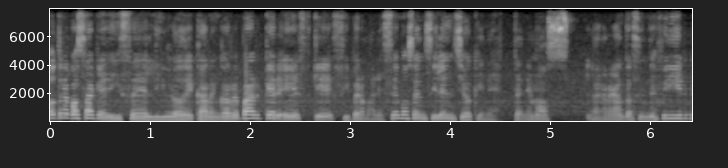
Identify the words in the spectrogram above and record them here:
Otra cosa que dice el libro de Karen Curry Parker es que si permanecemos en silencio, quienes tenemos la garganta sin definir,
